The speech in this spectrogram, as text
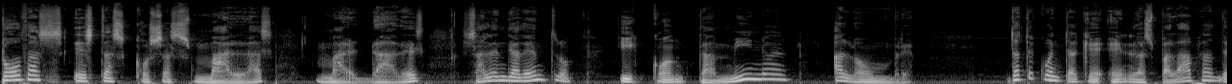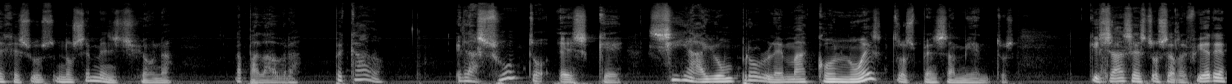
Todas estas cosas malas, maldades, salen de adentro y contaminan al hombre. Date cuenta que en las palabras de Jesús no se menciona la palabra pecado. El asunto es que si hay un problema con nuestros pensamientos. Quizás esto se refiere,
